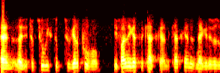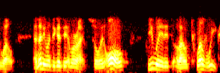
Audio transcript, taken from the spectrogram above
And uh, it took two weeks to, to get approval. He finally gets the CAT scan. The CAT scan is negative as well. And then he went to get the MRI. So in all, he waited around 12 weeks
